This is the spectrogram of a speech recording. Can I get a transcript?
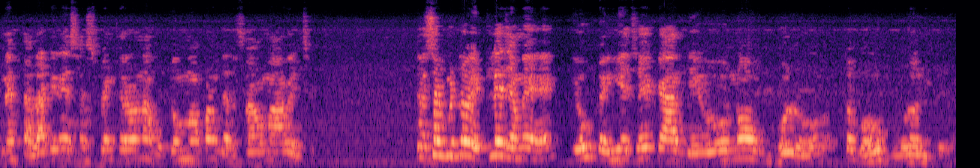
અને તલાટીને સસ્પેન્ડ કરવાના હુકમમાં પણ દર્શાવવામાં આવે છે. દર્શક મિત્રો, એટલે જ અમે એવું કહીએ છીએ કે આ દેવોનો ભૂલો તો બહુ ભૂલો નીકળ્યો.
